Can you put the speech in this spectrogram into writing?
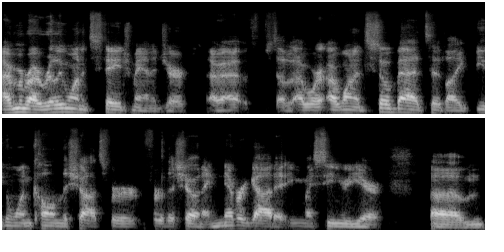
I remember I really wanted stage manager. I, I, I, I wanted so bad to like be the one calling the shots for for the show, and I never got it in my senior year. Um,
